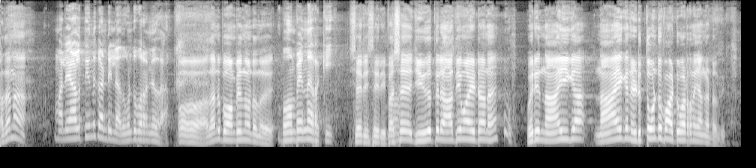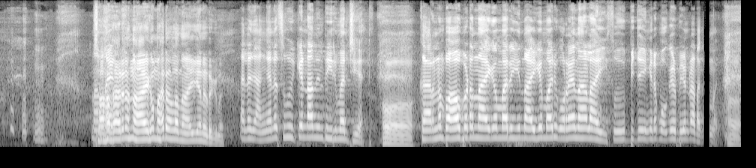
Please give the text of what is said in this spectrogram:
അതാണ് മലയാളത്തിൽ നിന്ന് കണ്ടില്ല അതുകൊണ്ട് പറഞ്ഞതാ. ഓ ഓ, അതാണ് ബോംബെ എന്ന് പറയുന്നത് ബോംബെയിൽ നിന്ന് ഇറക്കി. ശരി ശരി. പക്ഷേ ജീവിതത്തിൽ ആദ്യമായിട്ടാണ് ഒരു നായിക നായകൻ എടുത്തോണ്ട് പാട്ട് പാടണം ഞാൻ കണ്ടത്. സാധാരണ നായകന്മാരാണല്ലോ നായികൻ എടുക്കുന്നത്. അല്ല ഞാൻ അങ്ങനെ സൂഹിക്കണ്ടെന്ന് തീരുമാനിച്ചേ. ഓ ഓ, കാരണം പാവപ്പെട്ട നായകന്മാർ ഈ നായികന്മാർ കുറേ നാളായി സൂഹിപ്പിച്ച് ഇങ്ങനെ പുകയടിപ്പിച്ചുകൊണ്ട് നടക്കുന്നത്.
